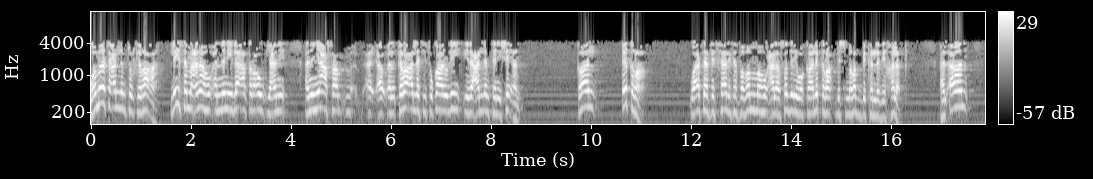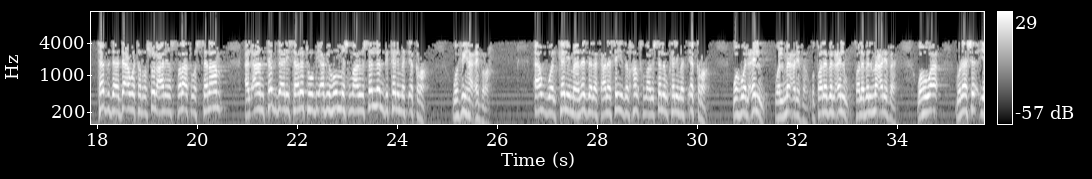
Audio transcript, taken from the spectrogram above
وما تعلمت القراءة. ليس معناه أنني لا أقرأ يعني أنني أعصى القراءة التي تقال لي إذا علمتني شيئا. قال اقرأ وأتى في الثالثة فضمه على صدري وقال اقرأ باسم ربك الذي خلق. الآن تبدأ دعوة الرسول عليه الصلاة والسلام الآن تبدأ رسالته بأبي هم صلى الله عليه وسلم بكلمة اقرأ وفيها عبرة. أول كلمة نزلت على سيد الخلق صلى الله عليه وسلم كلمة اقرأ وهو العلم والمعرفة وطلب العلم طلب المعرفة وهو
